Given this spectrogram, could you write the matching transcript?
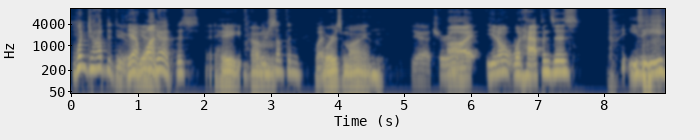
one job to do. Yeah, Yeah. one. Yeah, this Hey, um, there's something. What? where's mine? Yeah, it sure. Uh, you know what happens is, Easy E.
